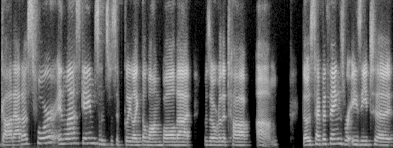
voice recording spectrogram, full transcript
got at us for in last games and specifically like the long ball that was over the top um those type of things were easy to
